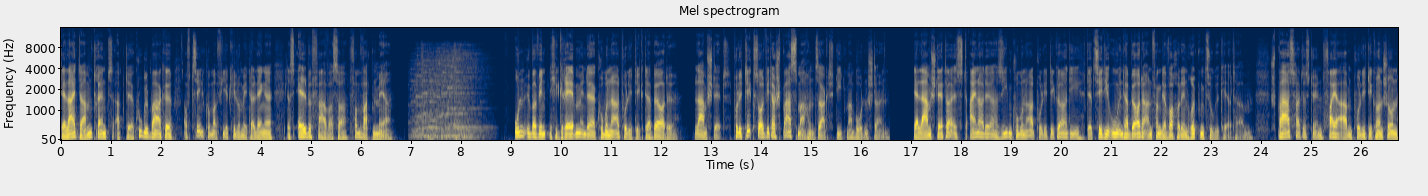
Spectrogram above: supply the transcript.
Der Leitdamm trennt ab der Kugelbarke auf 10,4 Kilometer Länge das Elbe-Fahrwasser vom Wattenmeer. Unüberwindliche Gräben in der Kommunalpolitik der Börde. Lamstedt. Politik soll wieder Spaß machen, sagt Dietmar Bodenstein. Der Lamstädter ist einer der sieben Kommunalpolitiker, die der CDU in der Börde Anfang der Woche den Rücken zugekehrt haben. Spaß hat es den Feierabendpolitikern schon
